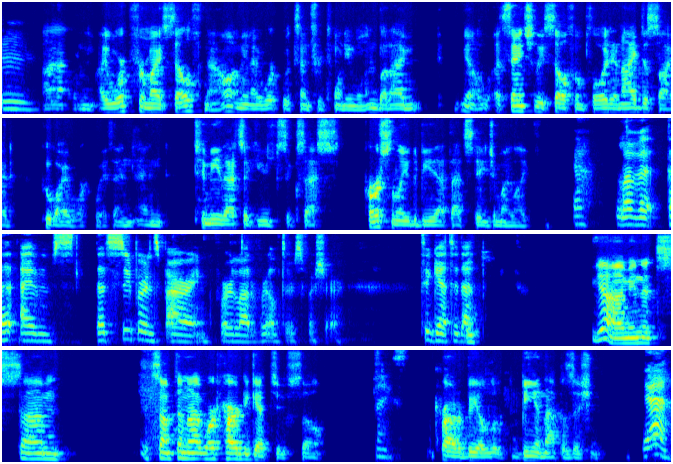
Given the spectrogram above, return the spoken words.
Mm, Um, I work for myself now. I mean, I work with Century 21, but I'm, you know, essentially self-employed, and I decide who I work with. And and to me, that's a huge success personally to be at that stage of my life. Yeah, love it. That I'm. That's super inspiring for a lot of realtors for sure. To get to that. It- yeah, I mean, it's um, it's something I worked hard to get to. So Nice. I'm proud to be able to be in that position. Yeah,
